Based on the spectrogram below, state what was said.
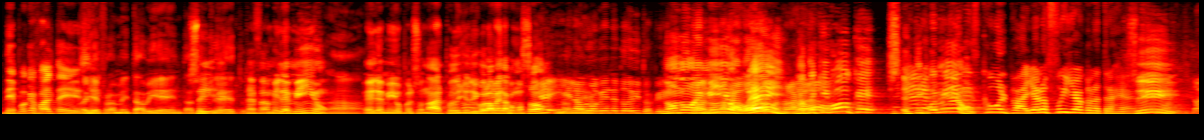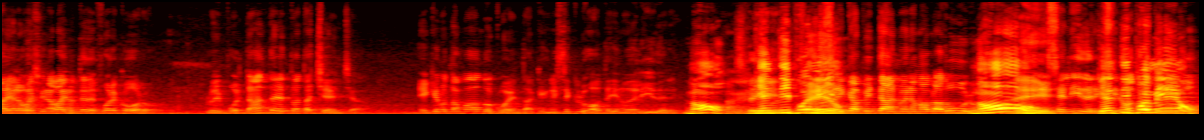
Después que falte ese. Oye, Fran Mil está bien, estate sí, quieto. que Framil es mío. Ah. Él es mío personal, pero yo digo la vaina como son. Ey, él habló bien de todito aquí. No, no, es mío. acabó, ¡Ey! lo No te equivoques. El tipo es mío. Disculpa, yo lo fui yo que lo traje. Sí. No, yo le voy a decir una vaina a ustedes fuera de coro. Lo importante de toda esta chencha es que nos estamos dando cuenta que en ese club está lleno de líderes. No, que el tipo es feo. El mío. capitán no es nada más habla duro. No. Ese líder. Que si el tipo nosotros es mío.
